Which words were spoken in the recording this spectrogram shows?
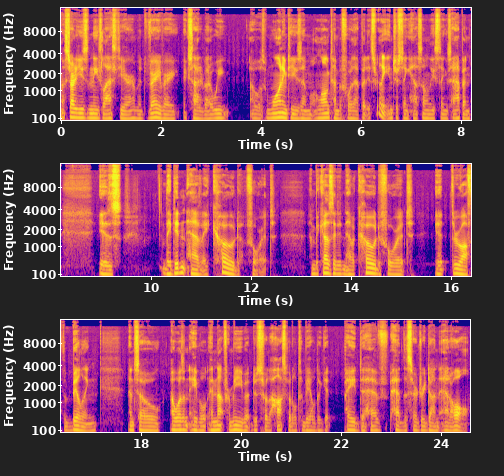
I started using these last year, but very, very excited about it. We I was wanting to use them a long time before that, but it's really interesting how some of these things happen is they didn't have a code for it And because they didn't have a code for it, it threw off the billing. And so I wasn't able, and not for me, but just for the hospital to be able to get paid to have had the surgery done at all.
